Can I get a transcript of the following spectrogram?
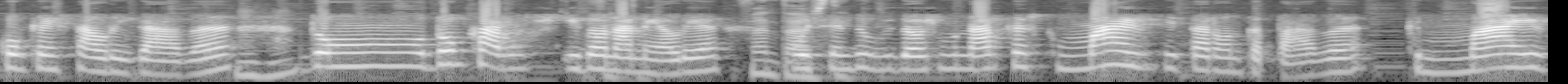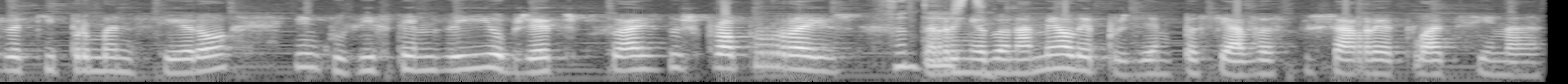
com quem está ligada, uhum. Dom, Dom Carlos e Dona Amélia, Fantástico. pois sem dúvida os monarcas que mais visitaram Tapada, que mais aqui permaneceram, inclusive temos aí objetos pessoais dos próprios reis. Fantástico. A Rainha Dona Amélia, por exemplo, passeava-se de charrete lá de cima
